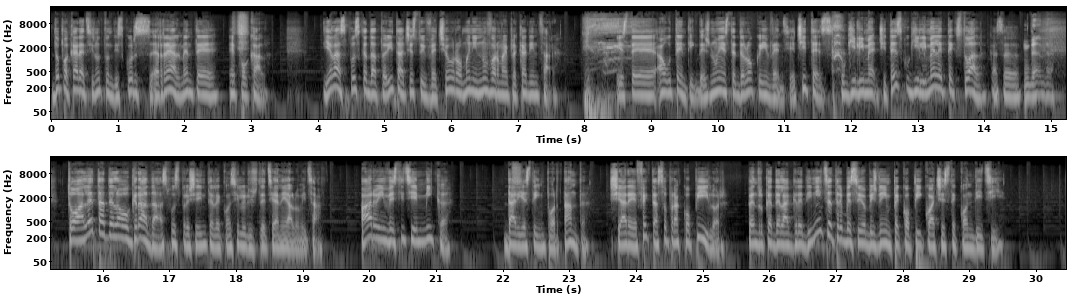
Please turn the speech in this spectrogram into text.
După care a ținut un discurs realmente epocal. El a spus că datorită acestui wc românii nu vor mai pleca din țară. Este autentic, deci nu este deloc o invenție. Citez cu, ghilime, citez cu ghilimele textual, ca să Da, da. Toaleta de la Ograda, a spus președintele Consiliului Județean Ialomița. Pare o investiție mică, dar este importantă și are efecte asupra copiilor. Pentru că de la grădiniță trebuie să-i obișnuim pe copii cu aceste condiții.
